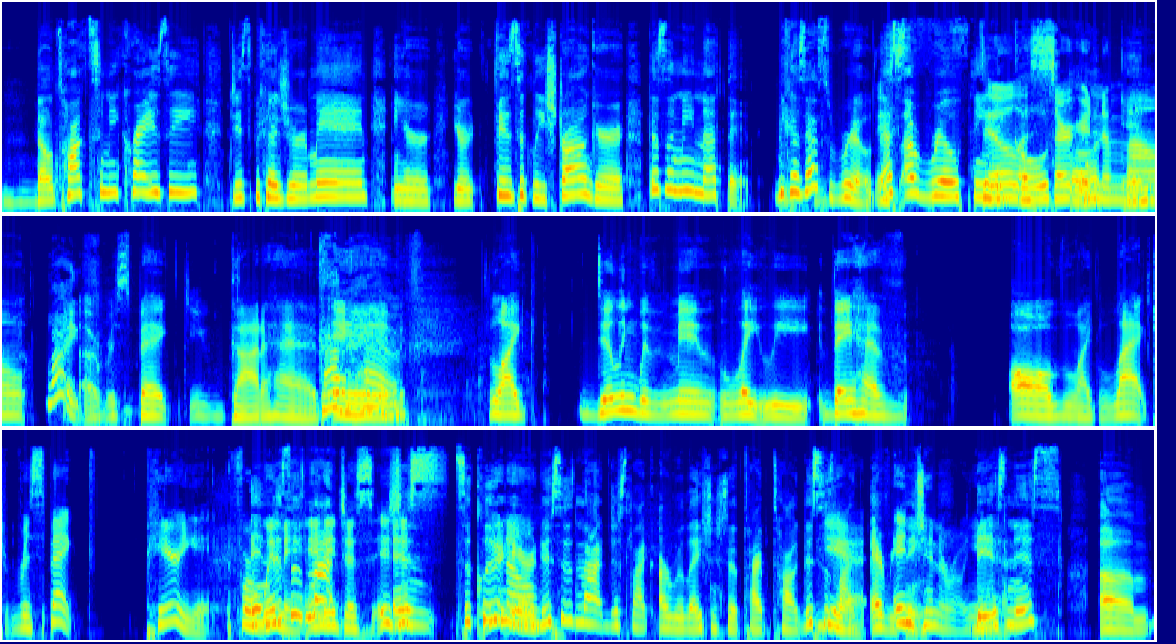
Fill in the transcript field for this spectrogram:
Mm-hmm. Don't talk to me crazy. Just because you're a man and you're you're physically stronger doesn't mean nothing. Because that's real. That's It's a real thing. still that a certain amount life. of respect you gotta have. Gotta and have. like dealing with men lately, they have all like lacked respect. Period for And women, is and it just it's just to clear you know- air, this is not just like a relationship type talk. This is yeah like everything. in general, yeah. Business, um,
